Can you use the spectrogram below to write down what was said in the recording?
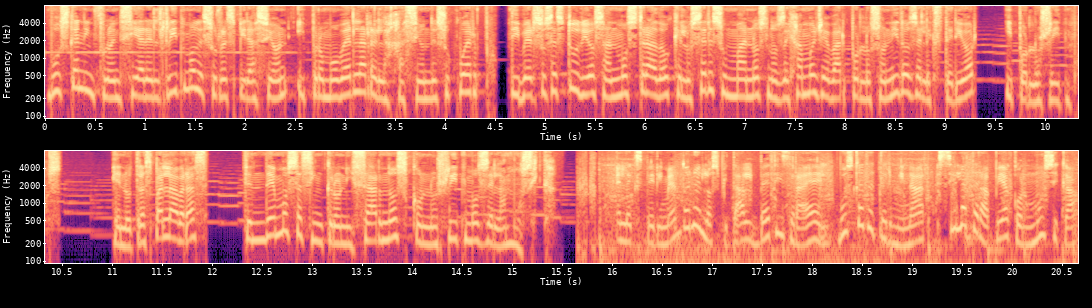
buscan influenciar el ritmo de su respiración y promover la relajación de su cuerpo. Diversos estudios han mostrado que los seres humanos nos dejamos llevar por los sonidos del exterior y por los ritmos. En otras palabras, tendemos a sincronizarnos con los ritmos de la música. El experimento en el Hospital Beth Israel busca determinar si la terapia con música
